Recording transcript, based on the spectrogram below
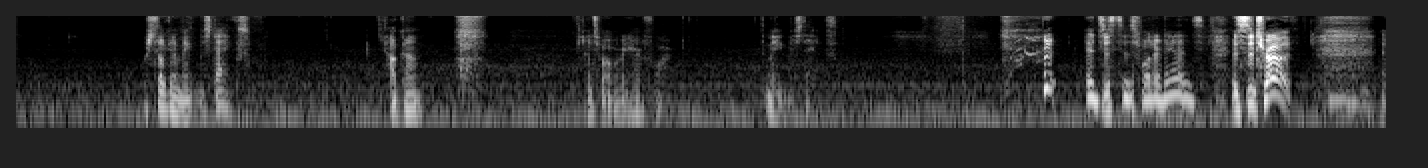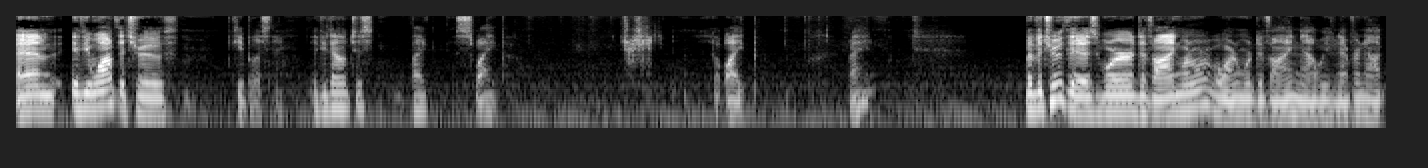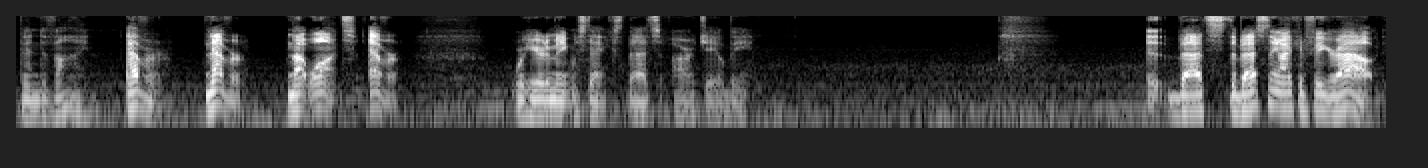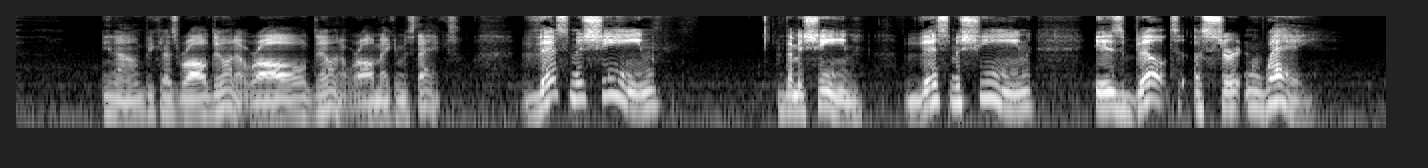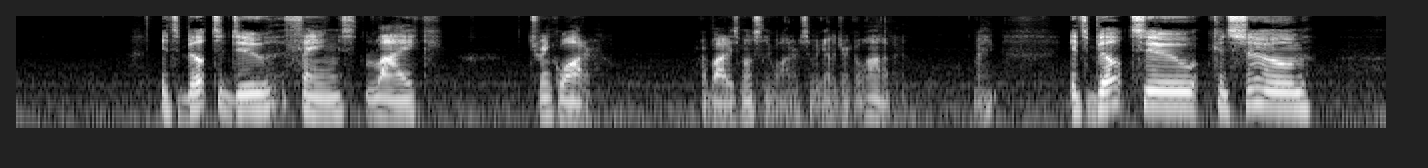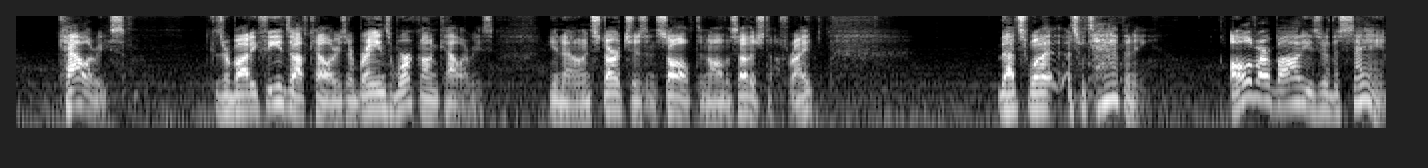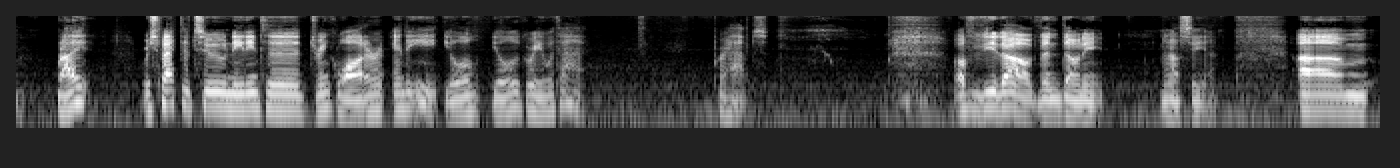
We're still going to make mistakes. How come? That's what we're here for to make mistakes. it just is what it is. It's the truth. And if you want the truth, keep listening. If you don't, just like swipe, wipe, right? But the truth is, we're divine when we're born. We're divine now. We've never not been divine. Ever. Never. Not once. Ever. We're here to make mistakes. That's our JOB. Uh, that's the best thing I can figure out, you know, because we're all doing it. We're all doing it. We're all making mistakes. This machine the machine. This machine is built a certain way. It's built to do things like drink water. Our body's mostly water, so we got to drink a lot of it, right? It's built to consume calories because our body feeds off calories. Our brains work on calories, you know, and starches and salt and all this other stuff, right? That's what that's what's happening. All of our bodies are the same, right? Respective to needing to drink water and to eat. You'll you'll agree with that. Perhaps. Well, if you don't, then don't eat. And I'll see you. Um,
